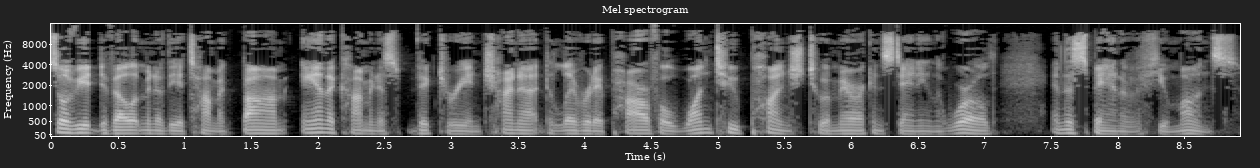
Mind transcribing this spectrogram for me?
Soviet development of the atomic bomb and the communist victory in China delivered a powerful one two punch to Americans standing in the world in the span of a few months.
